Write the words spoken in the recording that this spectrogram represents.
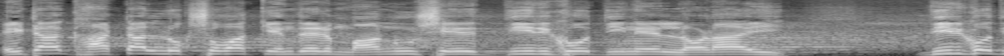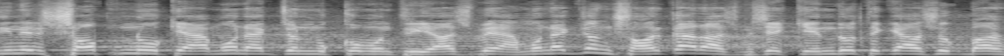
এটা ঘাটাল লোকসভা কেন্দ্রের মানুষের দীর্ঘদিনের লড়াই। দীর্ঘদিনের স্বপ্নকে এমন একজন মুখ্যমন্ত্রী আসবে, এমন একজন সরকার আসবে, সে কেন্দ্র থেকে আসুক বা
